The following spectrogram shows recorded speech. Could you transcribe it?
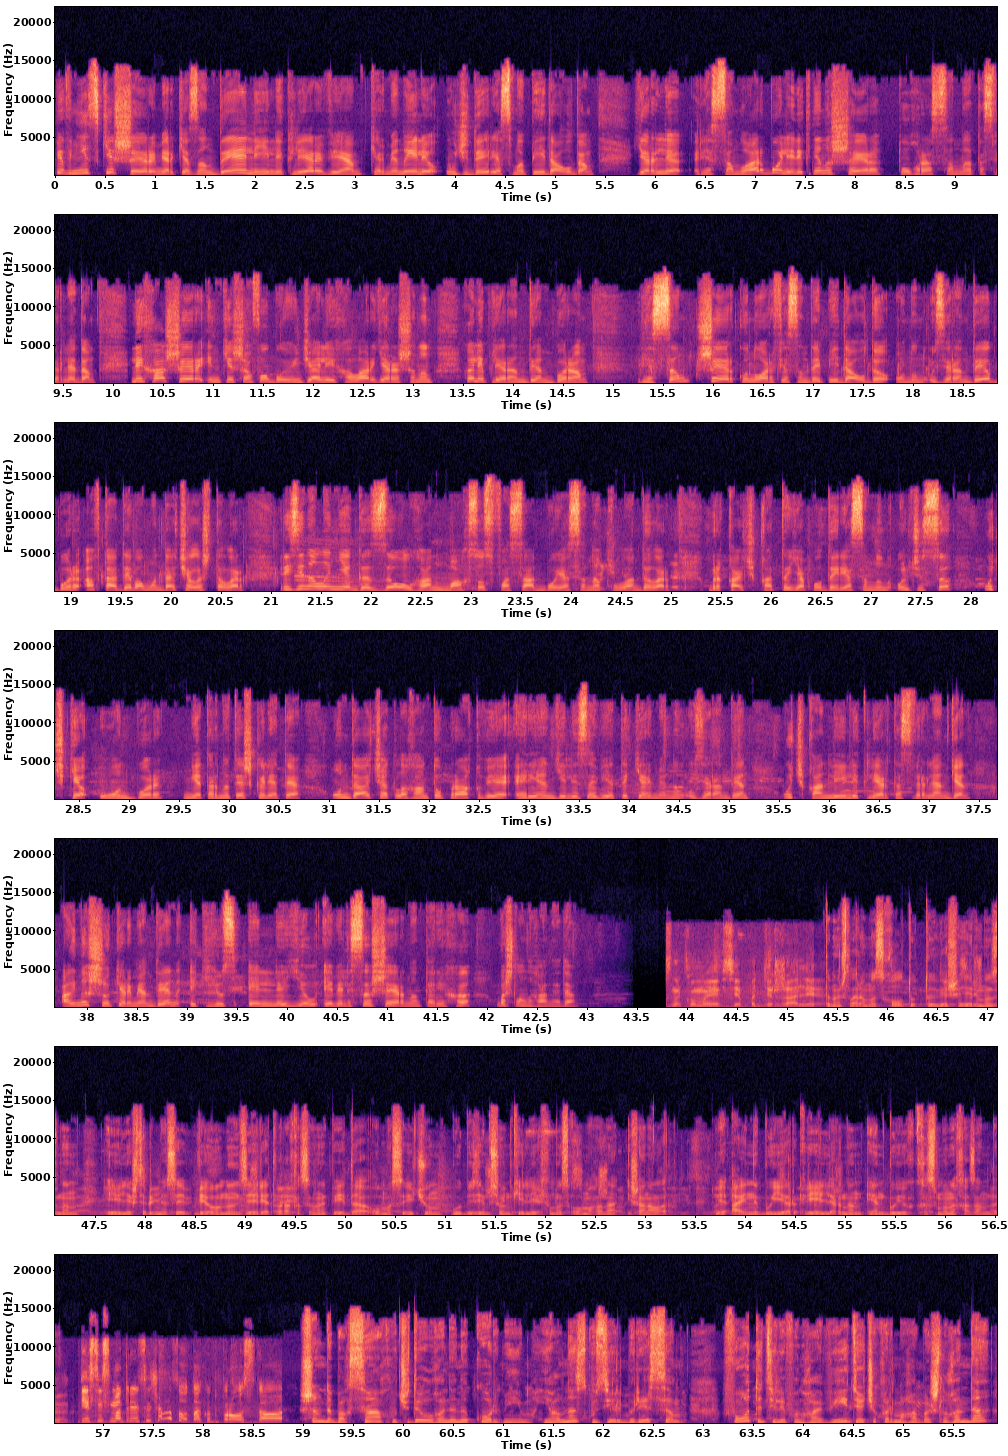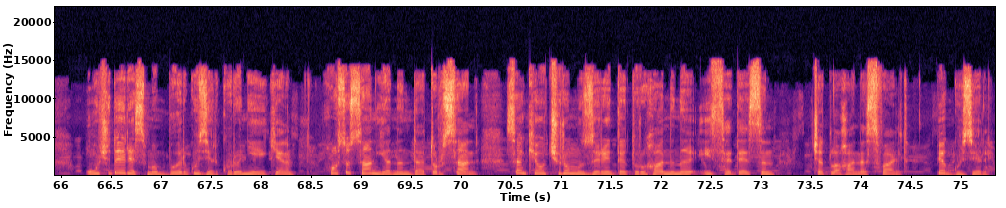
Крапивницкий шеры мерkezінде лиликлер ве кермені или учде ресмі пейдалды. Ярлы рессамлар бөлелікнен шеры туғрасыны тасверледі. Лиха шер инкешафы бойынша лейхалар ярышының ғалеплерінден бірі. Ресым шер күну арфесінде пейдалды, оның үзерінде бір автады бамында чалыштылар. Резиналы негізі олған мақсус фасад боясыны құландылар. Бір қач қаты япылды ресымның өлчісі учке 11 метрны тешкілеті. Онда чатлаған топрақ ве әрен Елизаветы керменің үзерінден учқан лейліклер тасверленген. Айны шу керменден 250 ел әвелісі шерінің тарихы башланған еді. Знакомые все поддержали. Танышларымыз хол тутту вешеріміздің ейлештірілмесі ве оның зерет варақасының пейда олмасы үшін бұл bizim сонки лейхіміз олмағына ишаналар. Ве айны бұйер рейлерінің en büyük қысмыны қазанды. Если смотреть сейчас вот так вот просто, Шымды бақса, хучыды олғаныны көрмейм. Ялныз гүзел бір ресім. Фото, телефонға видео чықырмаға башлағанда, учыдай ресімі бір гүзел көріне екен. Хосусан янында тұрсан, санки учырым үзірінде тұрғаныны иседесін. Чатлаған асфальт, бек гүзел.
